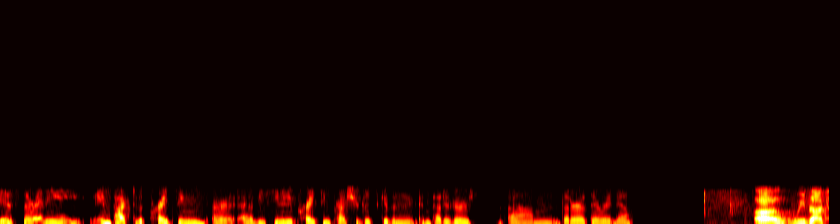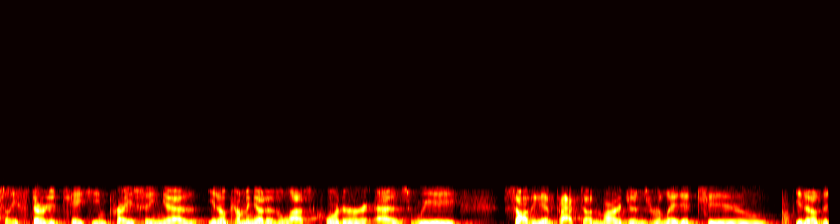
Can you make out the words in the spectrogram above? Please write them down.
is there any impact to the pricing, or have you seen any pricing pressure just given competitors um, that are out there right now? Uh, we've actually started taking pricing as, you know, coming out of the last quarter as we saw the impact on margins related to, you know, the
